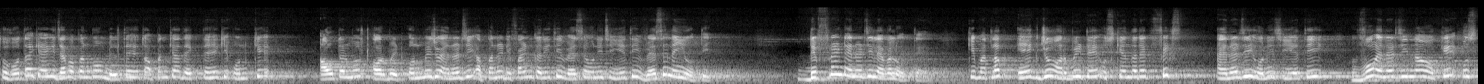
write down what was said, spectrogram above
तो होता क्या है कि जब अपन को मिलते हैं तो अपन क्या देखते हैं कि उनके आउटर मोस्ट ऑर्बिट उनमें जो एनर्जी अपन ने डिफाइन करी थी, वैसे होनी चाहिए थी, वैसे नहीं होती। डिफरेंट एनर्जी लेवल होते हैं। कि मतलब एक जो ऑर्बिट है, उसके अंदर एक फिक्स एनर्जी होनी चाहिए थी वो एनर्जी ना होके उस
